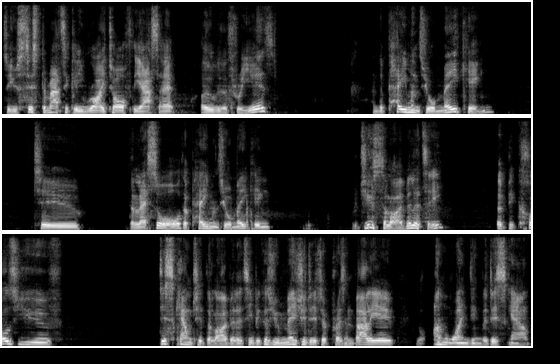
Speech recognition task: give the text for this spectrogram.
So you systematically write off the asset over the three years. And the payments you're making to the lessor, the payments you're making reduce the liability, but because you've discounted the liability, because you measured it at present value, you're unwinding the discount,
